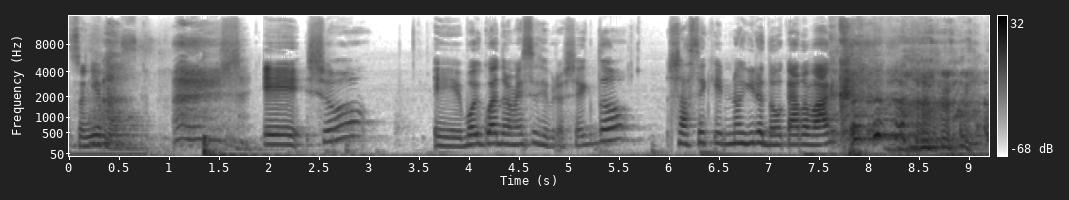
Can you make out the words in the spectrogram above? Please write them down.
soñemos? Eh, yo eh, voy cuatro meses de proyecto. Ya sé que no quiero tocar back.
